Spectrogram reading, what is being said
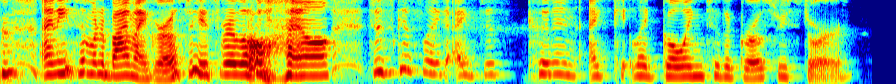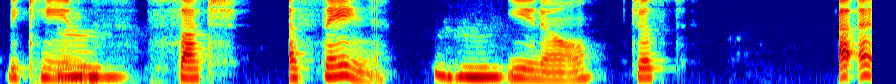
I need someone to buy my groceries for a little while. Just because, like, I just couldn't. I like going to the grocery store became mm. such a thing. Mm-hmm. You know, just uh, uh,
